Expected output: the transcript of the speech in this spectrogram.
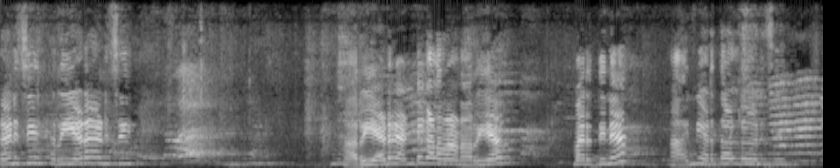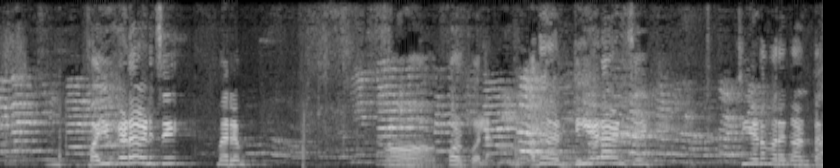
കാണിച്ച് റിയയുടെ കാണിച്ച്. റിയയുടെ രണ്ട് കളറാണോ? റിയ മരത്തിന്? ആ ഇനി അടുത്ത ആളുടെ കാണിച്ച്. മയൂകയുടെ കാണിച്ച്? മരം. ആ കുഴപ്പമില്ല. അത് ടീയുടെ കാണിച്ച്. ടീയുടെ മരം കാണട്ടെ.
